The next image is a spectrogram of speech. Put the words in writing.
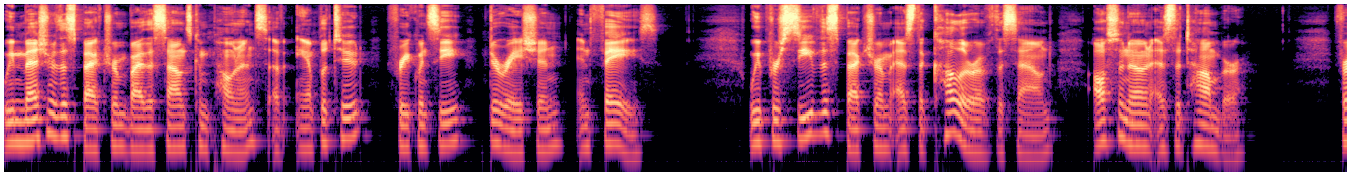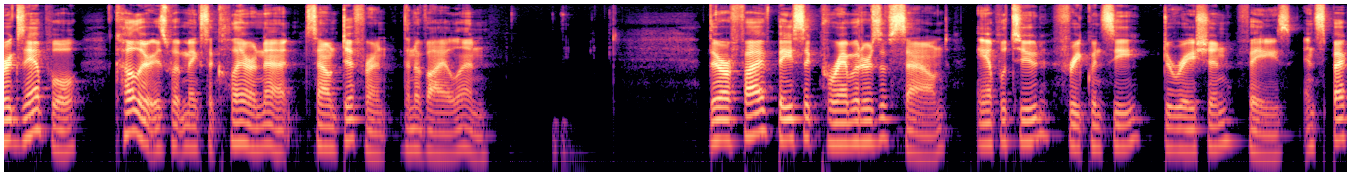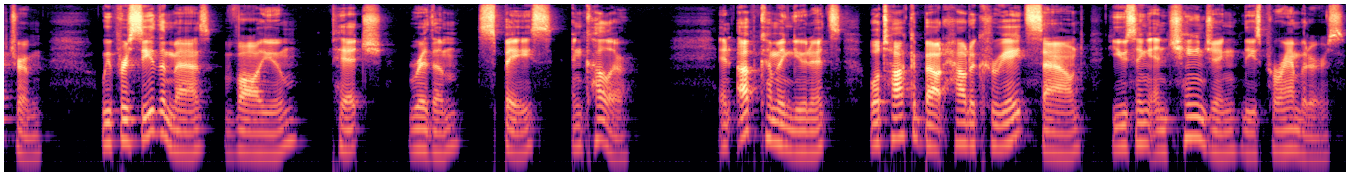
We measure the spectrum by the sound's components of amplitude, frequency, duration, and phase. We perceive the spectrum as the color of the sound, also known as the timbre. For example, color is what makes a clarinet sound different than a violin. There are five basic parameters of sound amplitude, frequency, duration, phase, and spectrum. We perceive them as volume, pitch, rhythm, space, and color. In upcoming units, we'll talk about how to create sound using and changing these parameters.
